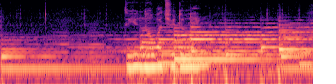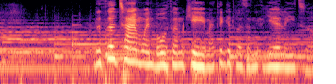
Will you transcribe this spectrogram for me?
Do you know what you're doing? The third time when Botham came, I think it was a year later,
